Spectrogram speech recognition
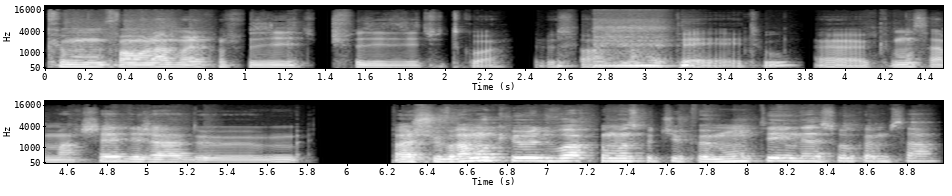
comment, enfin voilà, moi quand je faisais, des études, je faisais des études quoi. Le soir, je m'arrêtais et tout. Euh, comment ça marchait déjà de. Enfin, je suis vraiment curieux de voir comment est-ce que tu peux monter une asso comme ça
